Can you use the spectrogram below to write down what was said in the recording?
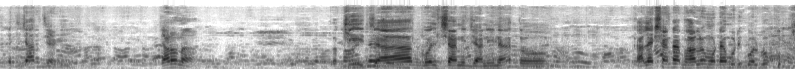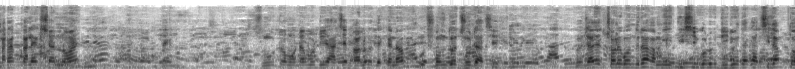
এটা কি জাত জানি? জানো না? তো কি জাত বলছে আমি জানি না তো কালেকশনটা ভালো মোটামুটি বলব খুব খারাপ কালেকশন নয়। ঝুঁটও মোটামুটি আছে ভালো দেখে নাও খুব সুন্দর ঝুঁট আছে। তো যাই হোক চলো বন্ধুরা আমি দেশি গরুর ভিডিও দেখাচ্ছিলাম তো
